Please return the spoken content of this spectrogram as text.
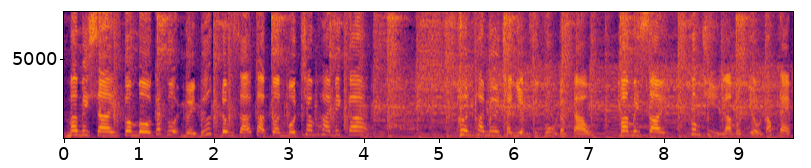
30 size combo cắt gội 10 bước đồng giá cả tuần 120k. Hơn 20 trải nghiệm dịch vụ độc đáo. 30 size không chỉ là một kiểu tóc đẹp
